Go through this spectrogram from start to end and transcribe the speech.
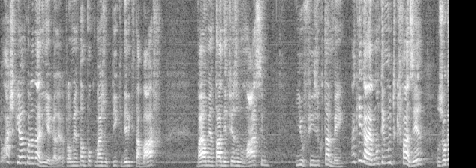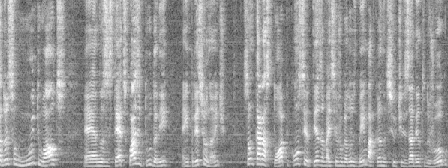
Eu acho que âncora daria, galera, para aumentar um pouco mais o pique dele que tá baixo. Vai aumentar a defesa no máximo e o físico também. Aqui, galera, não tem muito o que fazer. Os jogadores são muito altos é, nos stats, quase tudo ali. É impressionante. São caras top, com certeza vai ser jogadores bem bacanas de se utilizar dentro do jogo.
